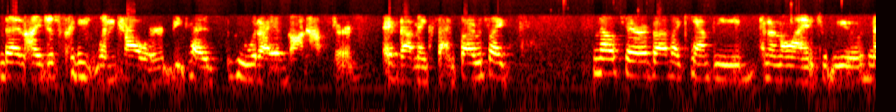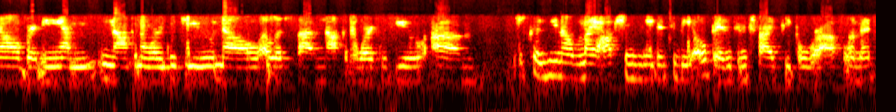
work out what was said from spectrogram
then I just couldn't win power because who would I have gone after, if that makes sense. So I was like, no, Sarah Beth, I can't be in an alliance with you. No, Brittany, I'm not going to work with you. No, Alyssa, I'm not going to work with you. Um, just because, you know, my options needed to be open since five people were off limits.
